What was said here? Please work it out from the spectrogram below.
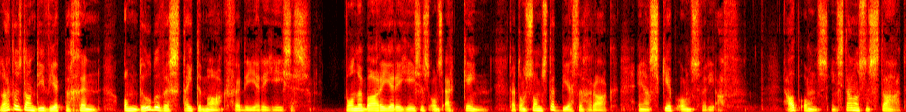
Laat ons dan die week begin om doelbewus tyd te maak vir die Here Jesus. Wonderbare Here Jesus, ons erken dat ons soms te besig raak en dan skeep ons vir die af. Help ons en stel ons in staat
